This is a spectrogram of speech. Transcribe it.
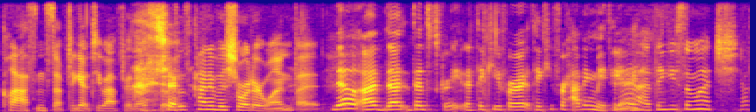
class and stuff to get to after this. So Sure. this is kind of a shorter one, but No, uh, that, that's great. Thank you for thank you for having me today. yeah, thank you so much. Yep.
